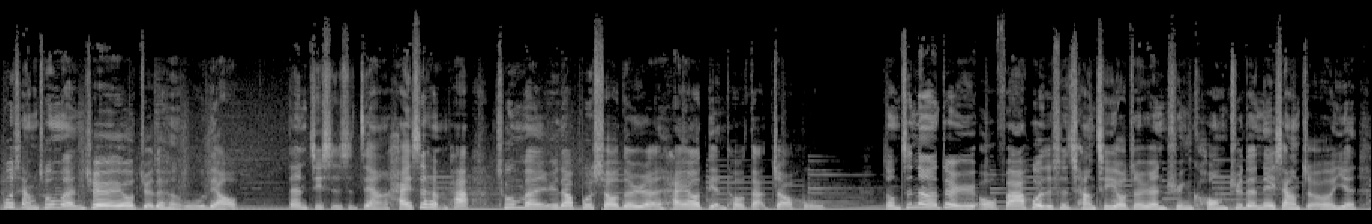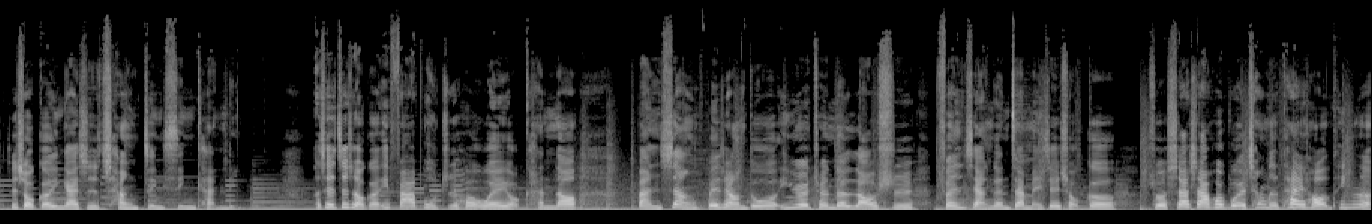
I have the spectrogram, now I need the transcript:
不想出门却又觉得很无聊。但即使是这样，还是很怕出门遇到不熟的人，还要点头打招呼。总之呢，对于偶发或者是长期有着人群恐惧的内向者而言，这首歌应该是唱进心坎里。而且这首歌一发布之后，我也有看到板上非常多音乐圈的老师分享跟赞美这首歌，说莎莎会不会唱得太好听了，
